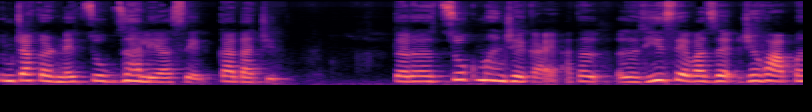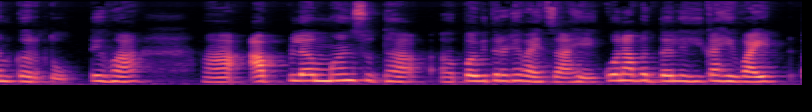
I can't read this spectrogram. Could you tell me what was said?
तुमच्याकडने चूक झाली असेल कदाचित. तर चूक म्हणजे काय? आता ही सेवा ज जेव्हा आपण करतो तेव्हा आपलं मनसुद्धा पवित्र ठेवायचं आहे. कोणाबद्दलही काही वाईट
